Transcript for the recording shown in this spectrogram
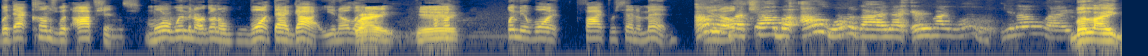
But that comes with options. More women are gonna want that guy. You know, like right. Yeah. women want five percent of men. I don't You know know? about y'all, but I don't want a guy that everybody want. You know, like But like,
